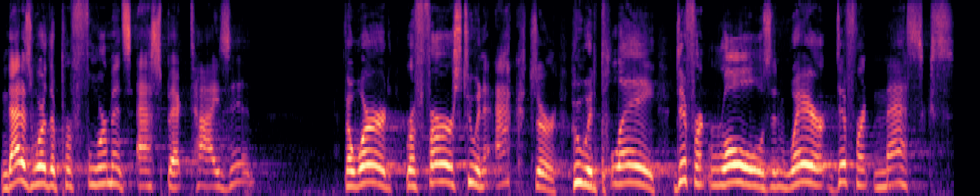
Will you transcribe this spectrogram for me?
And that is where the performance aspect ties in. The word refers to an actor who would play different roles and wear different masks.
